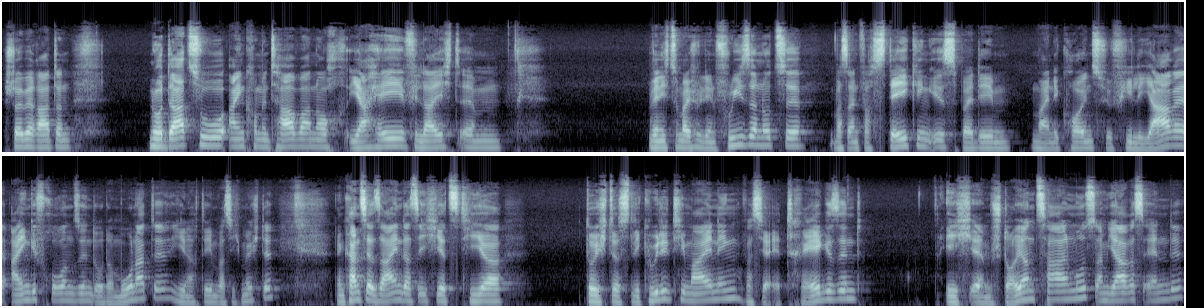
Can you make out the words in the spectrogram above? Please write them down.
Steuerberatern. Nur dazu ein Kommentar war noch, ja, hey, vielleicht, ähm, wenn ich zum Beispiel den Freezer nutze, was einfach Staking ist, bei dem meine Coins für viele Jahre eingefroren sind oder Monate, je nachdem, was ich möchte, dann kann es ja sein, dass ich jetzt hier durch das Liquidity Mining, was ja Erträge sind, ich ähm, Steuern zahlen muss am Jahresende,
